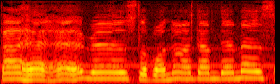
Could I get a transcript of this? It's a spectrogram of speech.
Baheres levona dam demes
